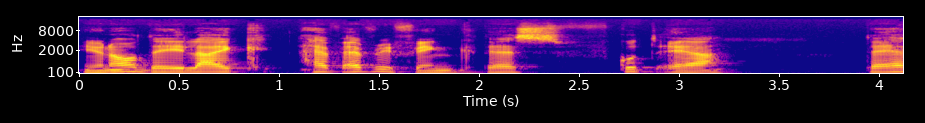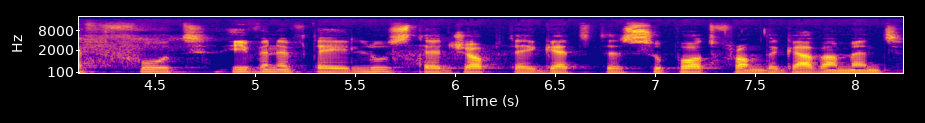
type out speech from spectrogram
You know, they like have everything. There's good air, they have food. Even if they lose their job, they get the support from the government.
